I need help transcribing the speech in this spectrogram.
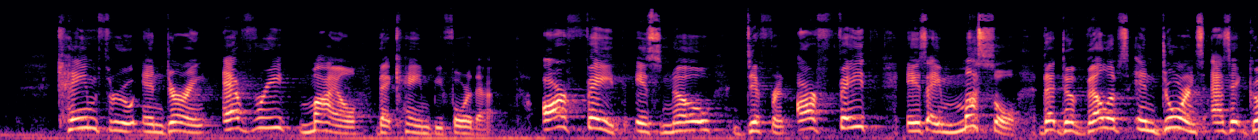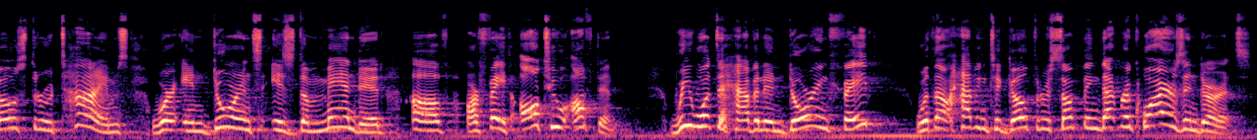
came through enduring every mile that came before that. Our faith is no different. Our faith is a muscle that develops endurance as it goes through times where endurance is demanded of our faith. All too often, we want to have an enduring faith without having to go through something that requires endurance.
